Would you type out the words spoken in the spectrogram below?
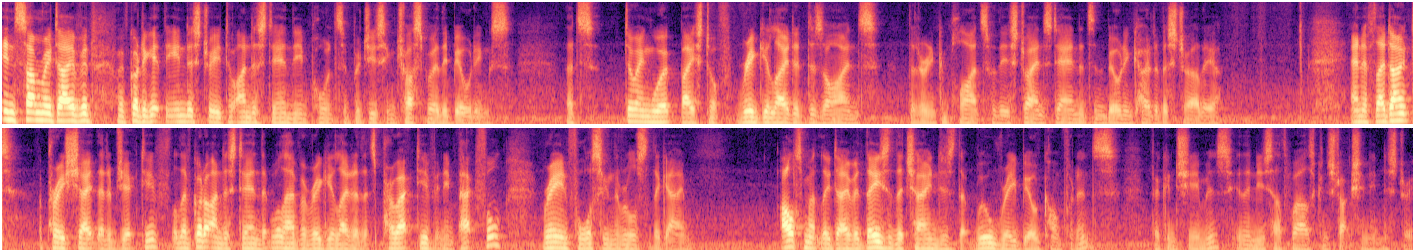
In summary, David, we've got to get the industry to understand the importance of producing trustworthy buildings. That's doing work based off regulated designs that are in compliance with the Australian standards and the Building Code of Australia. And if they don't appreciate that objective, well, they've got to understand that we'll have a regulator that's proactive and impactful, reinforcing the rules of the game. Ultimately, David, these are the changes that will rebuild confidence for consumers in the New South Wales construction industry.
